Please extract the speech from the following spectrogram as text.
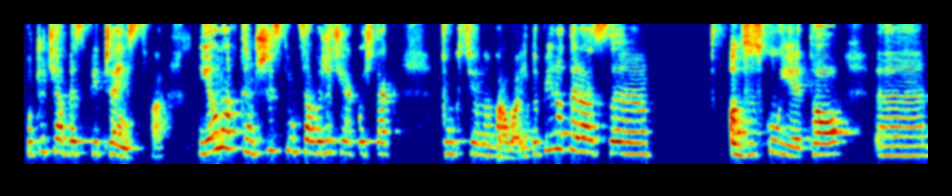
poczucia bezpieczeństwa. I ona w tym wszystkim całe życie jakoś tak funkcjonowała. I dopiero teraz e, odzyskuje to. E,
